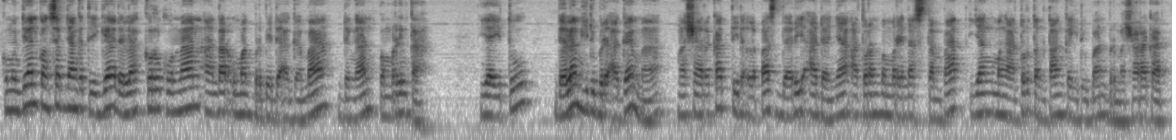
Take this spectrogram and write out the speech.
Kemudian konsep yang ketiga adalah kerukunan antar umat berbeda agama dengan pemerintah, yaitu dalam hidup beragama, masyarakat tidak lepas dari adanya aturan pemerintah setempat yang mengatur tentang kehidupan bermasyarakat.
